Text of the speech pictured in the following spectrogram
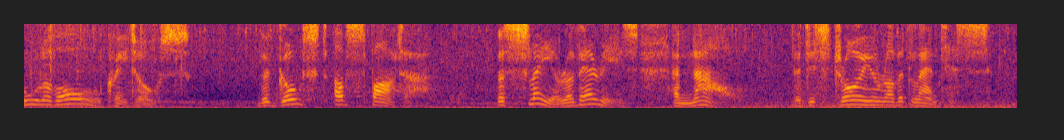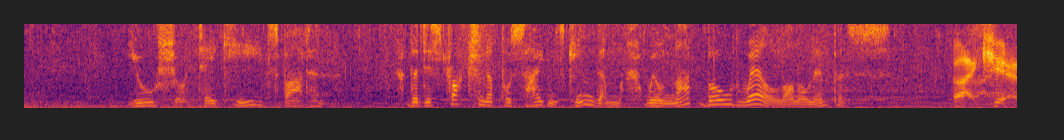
fool of all, Kratos. The ghost of Sparta, the slayer of Ares, and now the destroyer of Atlantis. You should take heed, Spartan. The destruction of Poseidon's kingdom will not bode well on Olympus. I care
